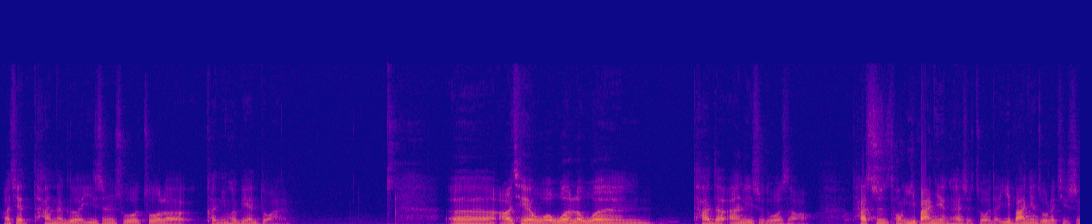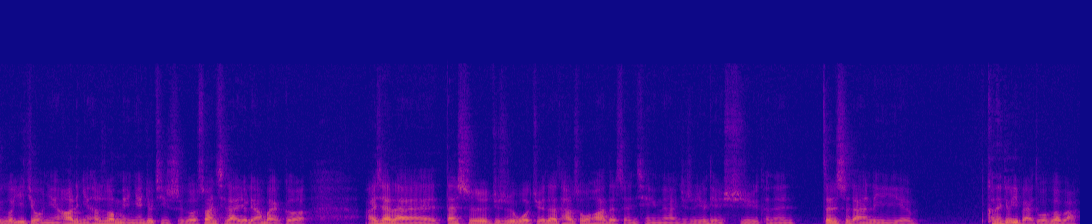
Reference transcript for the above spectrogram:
而且他那个医生说做了肯定会变短，呃，而且我问了问他的案例是多少，他是从一八年开始做的，一八年做了几十个，一九年、二零年他说每年就几十个，算起来有两百个。挨下来，但是就是我觉得他说话的神情呢，就是有点虚，可能真实的案例也可能就一百多个吧。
